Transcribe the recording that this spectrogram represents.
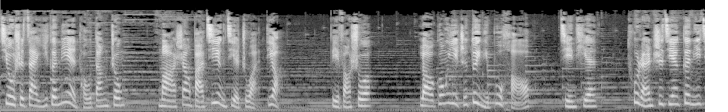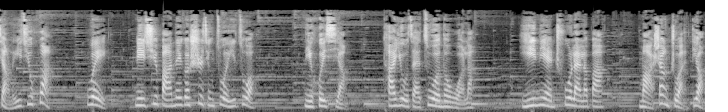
就是在一个念头当中，马上把境界转掉。比方说，老公一直对你不好，今天突然之间跟你讲了一句话：“喂，你去把那个事情做一做。”你会想，他又在作弄我了。一念出来了吧？马上转掉，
